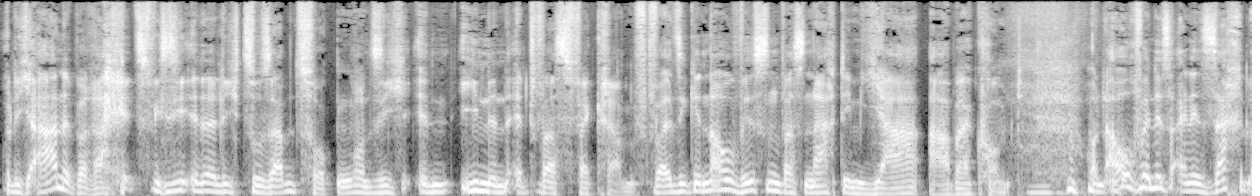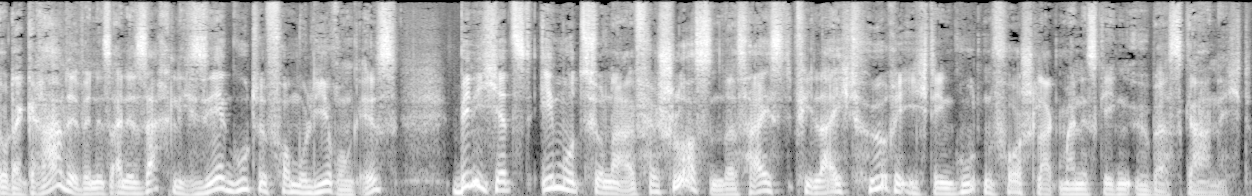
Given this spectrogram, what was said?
Und ich ahne bereits, wie sie innerlich zusammenzucken und sich in ihnen etwas verkrampft, weil sie genau wissen, was nach dem Ja aber kommt. Und auch wenn es eine Sache oder gerade wenn es eine sachlich sehr gute Formulierung ist, bin ich jetzt emotional verschlossen. Das heißt, vielleicht höre ich den guten Vorschlag meines Gegenübers gar nicht.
